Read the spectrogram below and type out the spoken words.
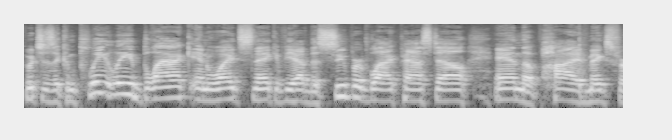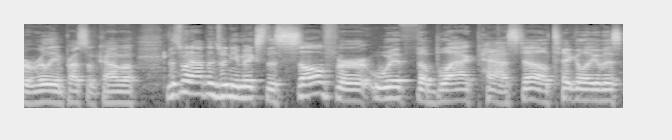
which is a completely black and white snake. If you have the super black pastel and the pied, makes for a really impressive combo. This is what happens when you mix the sulfur with the black pastel. Take a look at this.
